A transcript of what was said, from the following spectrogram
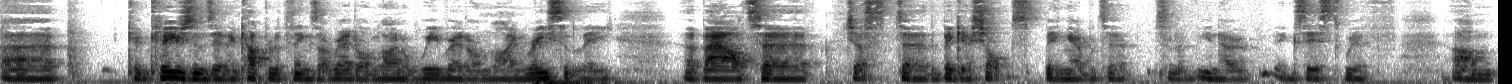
uh, conclusions in a couple of things I read online or we read online recently about uh, just uh, the bigger shops being able to sort of you know exist with um,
